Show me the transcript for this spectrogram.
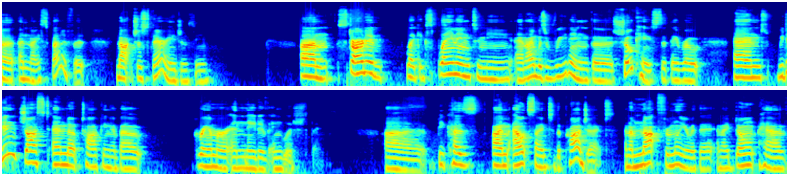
a, a nice benefit, not just their agency. Um, started like explaining to me, and I was reading the showcase that they wrote, and we didn't just end up talking about grammar and native English things. Uh, because I'm outside to the project and I'm not familiar with it and I don't have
